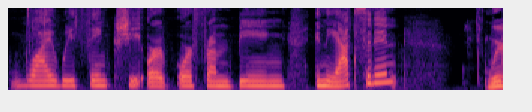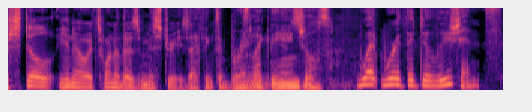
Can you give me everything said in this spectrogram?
why we think she or or from being in the accident? We're still, you know, it's one of those mysteries. I think the brain It's like the is- angels. What were the delusions?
